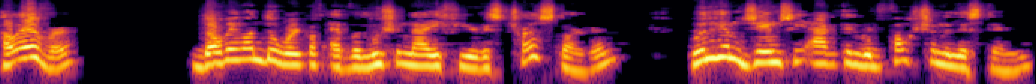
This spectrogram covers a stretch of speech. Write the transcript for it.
However, drawing on the work of evolutionary theorist Charles Darwin, William James reacted with functionalism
